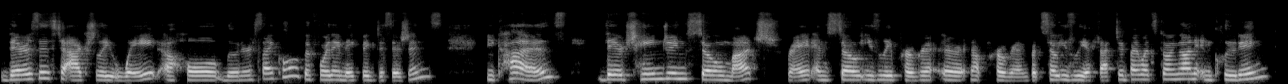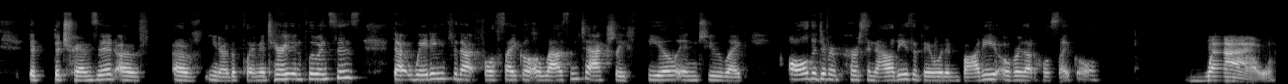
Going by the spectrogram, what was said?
Theirs is to actually wait a whole lunar cycle before they make big decisions because they're changing so much, right? And so easily program or not programmed, but so easily affected by what's going on, including the, the transit of of you know the planetary influences, that waiting for that full cycle allows them to actually feel into like all the different personalities that they would embody over that whole cycle. Wow.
